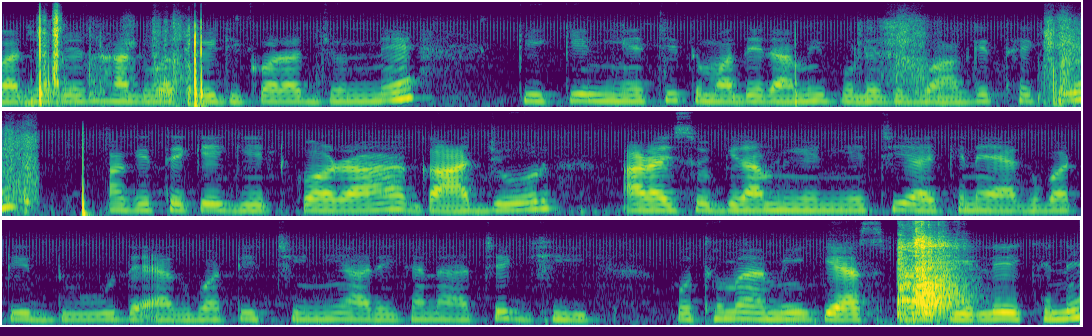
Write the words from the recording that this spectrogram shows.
গাজরের হালুয়া তৈরি করার জন্যে কী কী নিয়েছি তোমাদের আমি বলে দেবো। আগে থেকে আগে থেকে গেট করা গাজর আড়াইশো গ্রাম নিয়ে নিয়েছি। এখানে এক বাটি দুধ, এক বাটি চিনি, আর এখানে আছে ঘি। প্রথমে আমি গ্যাসটা ঢেলে এখানে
